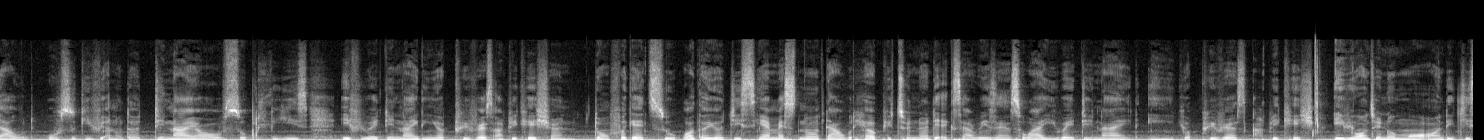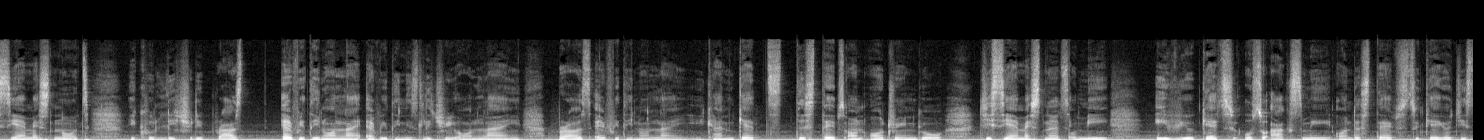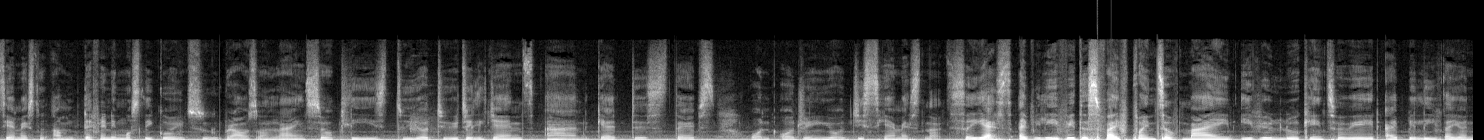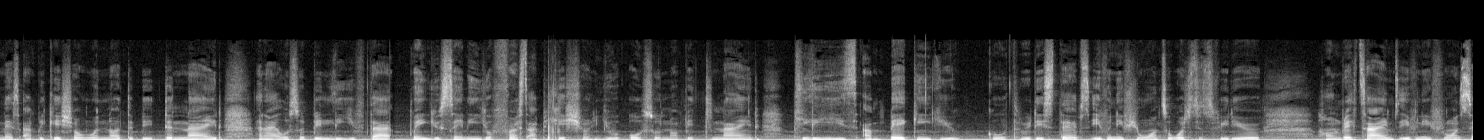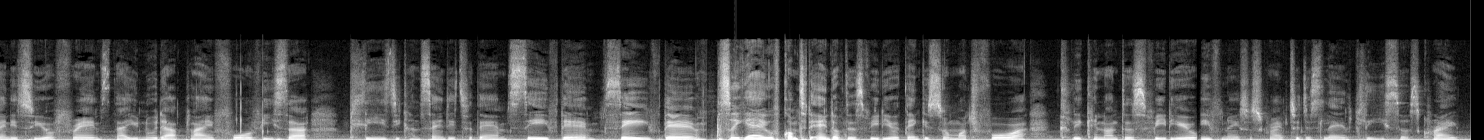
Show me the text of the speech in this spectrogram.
that would also give you another denial. So please if you were denied in your previous application don't forget to order your gcms note. That would help you to know the exact reasons why you were denied in your previous application. If you want to know more on the gcms note you could literally browse everything online. Everything is literally online. Browse everything online. You can get the steps on ordering your gcms notes for me if you get to also ask me on the steps to get your GCMS I'm definitely mostly going to browse online. So please do your due diligence and get the steps on ordering your GCMS note. So yes, I believe with these five points of mine, if you look into it, I believe that your next application will not be denied. And I also believe that when you send in your first application, you also not be denied. Please, I'm begging you go through these steps even if you want to watch this video 100 times even if you want to send it to your friends that you know they're applying for visa please you can send it to them. Save them. Save them. So yeah we've come to the end of this video. Thank you so much for clicking on this video. If not subscribe to this lens please subscribe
